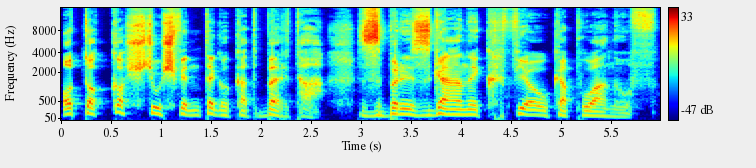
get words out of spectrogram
Oto kościół świętego Cadberta, zbryzgany krwią kapłanów.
